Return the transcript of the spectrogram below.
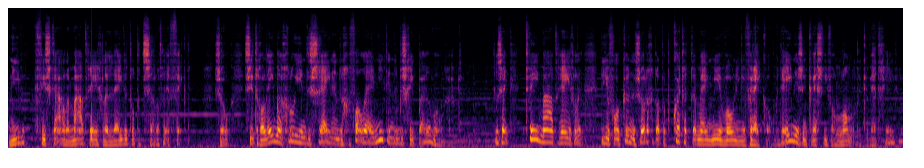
Nieuwe fiscale maatregelen leiden tot hetzelfde effect. Zo zit er alleen maar groeiende schrijnende gevallen en niet in de beschikbare woonruimte. Er zijn twee maatregelen die ervoor kunnen zorgen dat op korte termijn meer woningen vrijkomen. De ene is een kwestie van landelijke wetgeving,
